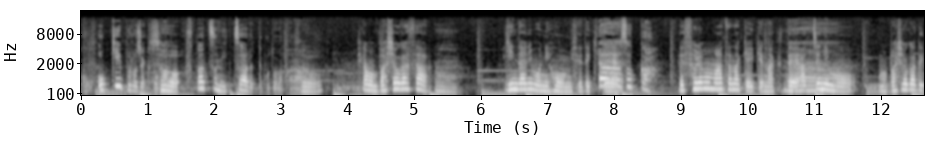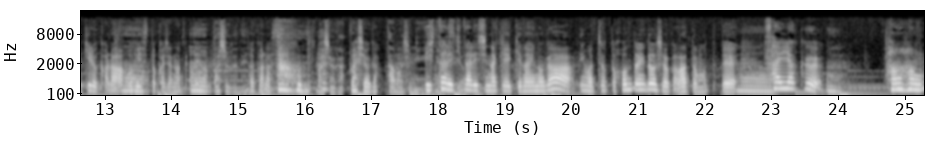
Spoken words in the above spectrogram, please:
こう大きいプロジェクトがそ2つ3つあるってことだから。しかも場所がさうん、銀座にも日本お店できてあーそっか。でそれも回さなきゃいけなくてうん。あっちにももう場所ができるからうん。オフィスとかじゃなくて、うん、場所がね。だからさ 場所が。場所が。楽しみに行ったり来たりしなきゃいけないのが今ちょっと本当にどうしようかなって思ってて、最悪うん。半々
